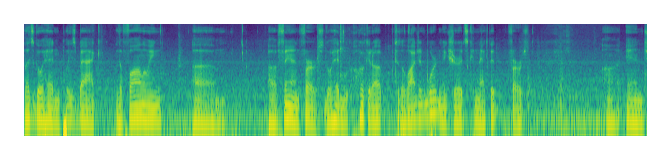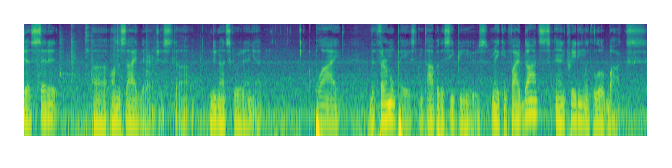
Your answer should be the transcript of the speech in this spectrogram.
Let's go ahead and place back the following um, uh, fan first. Go ahead and hook it up to the logic board. Make sure it's connected first. Uh, and just set it uh, on the side there. Just uh, do not screw it in yet. Apply the thermal paste on top of the CPUs, making five dots and creating like a little box.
